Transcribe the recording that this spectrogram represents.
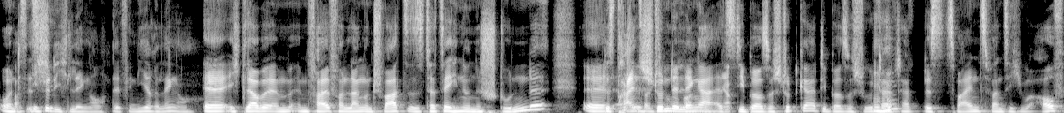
Und Was ist ich, für dich länger? Definiere länger. Äh, ich glaube, im, im Fall von Lang und Schwarz ist es tatsächlich nur eine Stunde. Äh, bis 23 Eine Stunde Uhr länger als ja. die Börse Stuttgart. Die Börse Stuttgart mhm. hat bis 22 Uhr auf.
